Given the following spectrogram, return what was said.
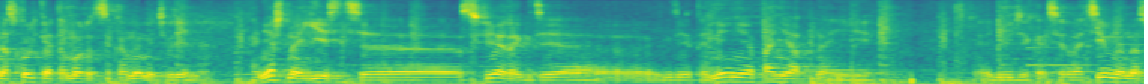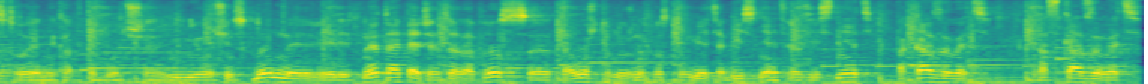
насколько это может сэкономить время. Конечно, есть э, сферы, где, где это менее понятно, и люди консервативно настроены, как-то больше не, очень склонны верить. Но это, опять же, это вопрос э, того, что нужно просто уметь объяснять, разъяснять, показывать, рассказывать.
